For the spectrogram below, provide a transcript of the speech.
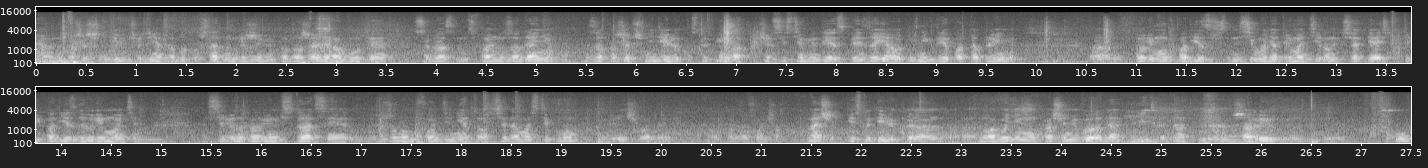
Э, На прошедшей неделе учреждение отработало в штатном режиме. Продолжали работы согласно муниципальному заданию. За прошедшую неделю поступило через систему ЕДС 5 заявок, из них 2 по отоплению. Э, По ремонту подъездов на сегодня отремонтировано 55, 3 подъезда в ремонте. Серьезных аварийных ситуаций в жилом фонде нет, все дома с теплом и горячей водой. Вот так закончил. Значит, приступили к э, новогоднему украшению города, видите, да? Да. Шары, куб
